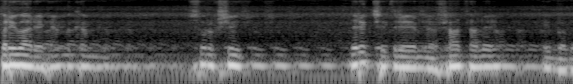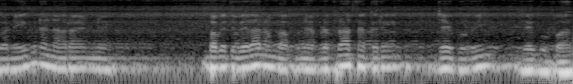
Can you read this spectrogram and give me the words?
પરિવારે હેમખેમ સુરક્ષિત દરેક ક્ષેત્રે એમને સાથ આલે એ ભગવાન યુગ્ન નારાયણને ભગત વેલારામ બાપુને આપણે પ્રાર્થના કરી. જય ગોવિંદ, જય ગોપાલ.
